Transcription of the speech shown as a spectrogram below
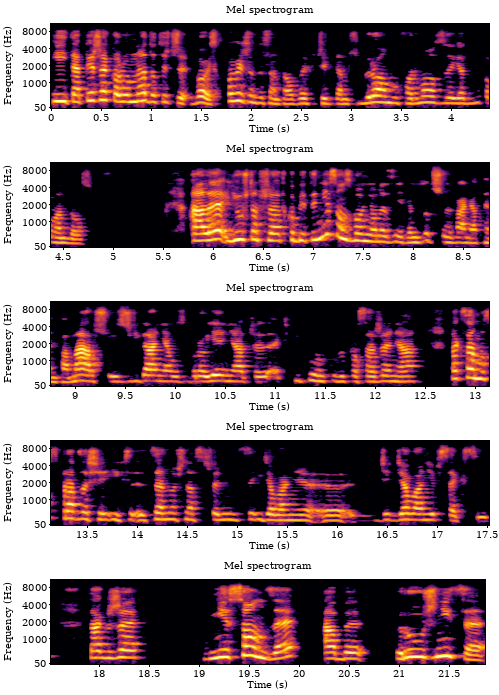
I ta pierwsza kolumna dotyczy wojsk powietrzno-desantowych, czyli tam gromu, formozy i odbiór komandosów ale już na przykład kobiety nie są zwolnione z, nie wiem, z tempa marszu, z dźwigania uzbrojenia czy ekwipunku, wyposażenia. Tak samo sprawdza się ich celność na strzelnicy i działanie, e, działanie w sekcji. Także nie sądzę, aby różnice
